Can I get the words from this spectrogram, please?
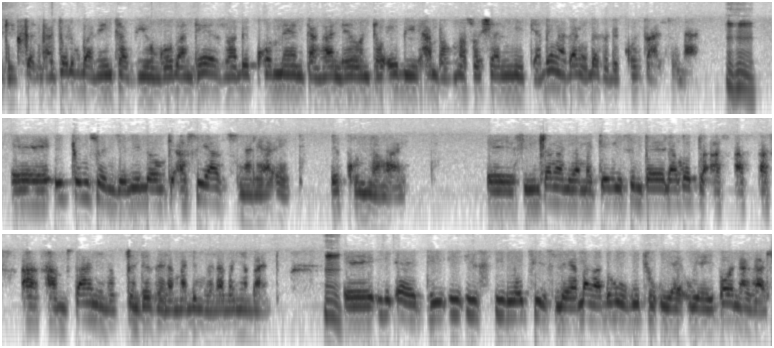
Ngice- ngacela ukuba ne-interview ngoba ngezwa bekhomenta ngaleyo nto ebihamba kuma-social media bengazange beze beconsult nayo mhm. Eh iqiniso nje lilonke asiyazi sina leya ad ekhulunywa ngayo. Eh siyinhlangano yamatekisi impela kodwa as- as- as- asihambisani nokucindezela amalungelo abanye abantu. Hmm. eh i-ad i-notice le mangabe ukuthi uya- uyayibona kahle.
